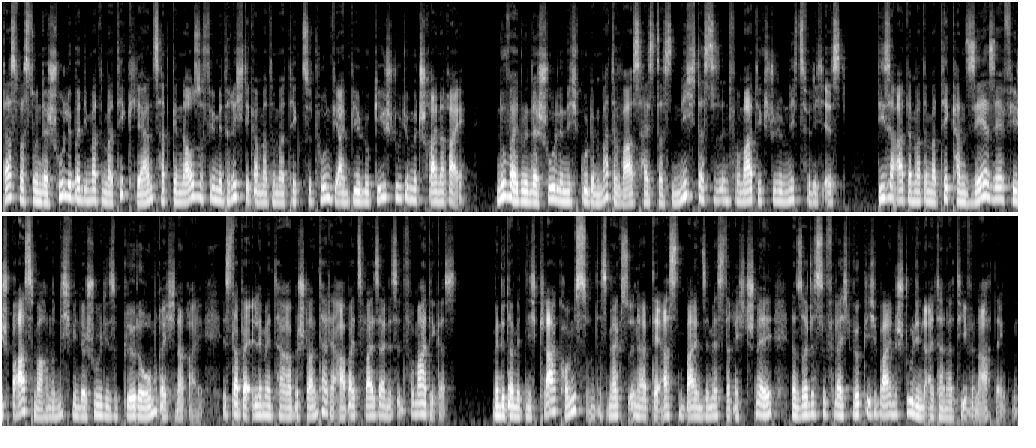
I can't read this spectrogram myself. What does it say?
Das, was du in der Schule über die Mathematik lernst, hat genauso viel mit richtiger Mathematik zu tun wie ein Biologiestudium mit Schreinerei. Nur weil du in der Schule nicht gut in Mathe warst, heißt das nicht, dass das Informatikstudium nichts für dich ist. Diese Art der Mathematik kann sehr, sehr viel Spaß machen und nicht wie in der Schule diese blöde Rumrechnerei, ist aber elementarer Bestandteil der Arbeitsweise eines Informatikers. Wenn du damit nicht klarkommst, und das merkst du innerhalb der ersten beiden Semester recht schnell, dann solltest du vielleicht wirklich über eine Studienalternative nachdenken.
